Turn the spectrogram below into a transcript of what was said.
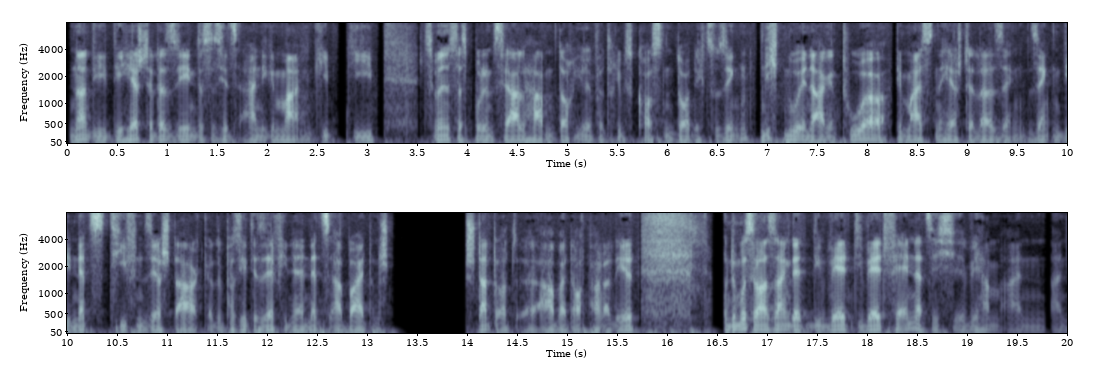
na, die, die Hersteller sehen, dass es jetzt einige Marken gibt, die zumindest das Potenzial haben, doch ihre Vertriebskosten deutlich zu sinken. Nicht nur in der Agentur, die meisten Hersteller senken, senken die Netztiefen sehr stark. Also passiert ja sehr viel in der Netzarbeit und Standortarbeit auch parallel. Und du musst auch sagen, der, die Welt, die Welt verändert sich. Wir haben einen, einen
